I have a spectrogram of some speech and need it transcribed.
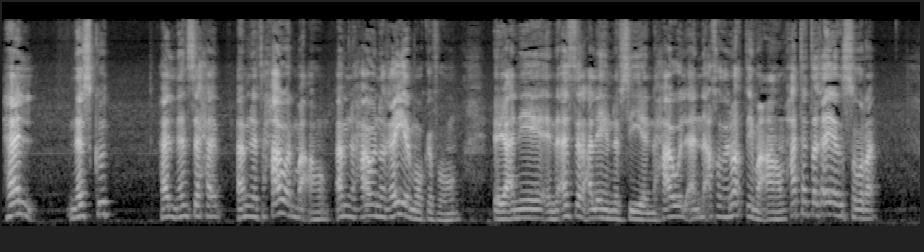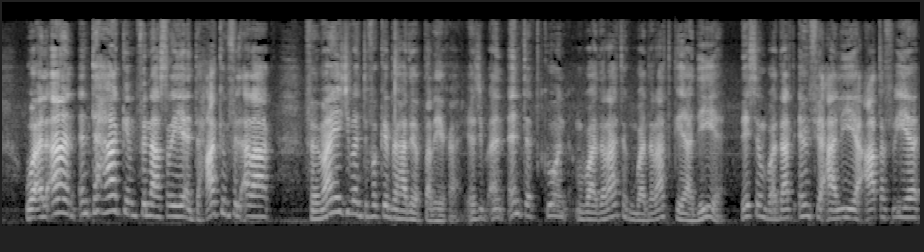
هل نسكت؟ هل ننسحب؟ أم نتحاور معهم؟ أم نحاول نغير موقفهم؟ يعني نأثر عليهم نفسيا نحاول أن نأخذ ونعطي معهم حتى تغير الصورة. والآن أنت حاكم في الناصرية أنت حاكم في العراق. فما يجب أن تفكر بهذه الطريقة. يجب أن أنت تكون مبادراتك مبادرات قيادية ليس مبادرات انفعالية عاطفية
